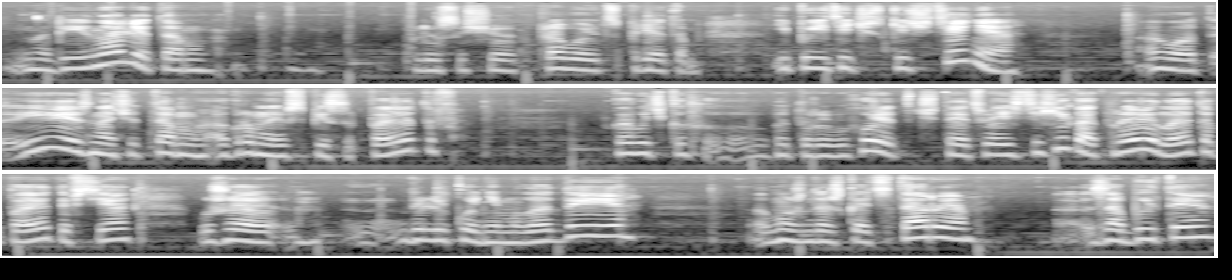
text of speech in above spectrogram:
на Биеннале, там плюс еще проводятся при этом и поэтические чтения, вот, и, значит, там огромный список поэтов, в кавычках, э, которые выходят, читают свои стихи, как правило, это поэты все уже далеко не молодые, можно даже сказать старые, забытые.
